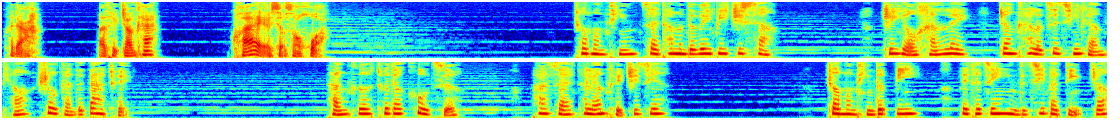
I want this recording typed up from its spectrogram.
快点把腿张开，快呀，小骚货！赵梦婷在他们的威逼之下，只有含泪张开了自己两条肉感的大腿。谭哥脱掉裤子，趴在他两腿之间。赵梦婷的逼被他坚硬的鸡巴顶着，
